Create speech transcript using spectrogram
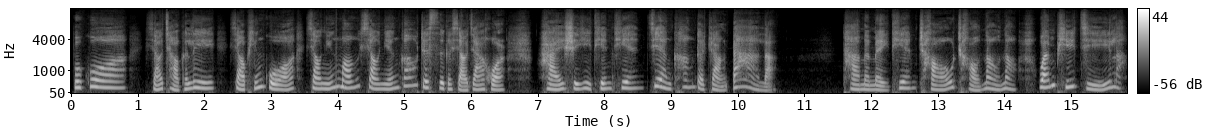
不过，小巧克力、小苹果、小柠檬、小年糕这四个小家伙，还是一天天健康的长大了。他们每天吵吵闹闹，顽皮极了，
